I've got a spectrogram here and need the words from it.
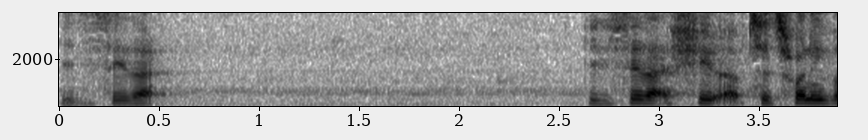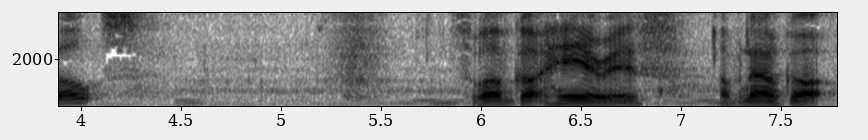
Did you see that? Did you see that shoot up to 20 volts? So what I've got here is, I've now got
